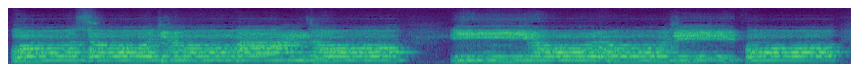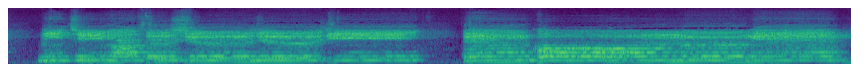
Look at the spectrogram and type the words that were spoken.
放送上満足、医療老寺法、日月修十期、天候無限、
